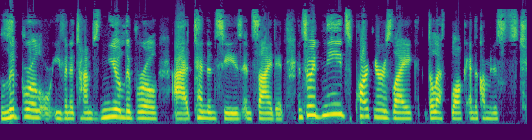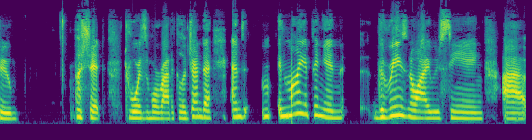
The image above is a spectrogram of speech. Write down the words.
liberal or even at times neoliberal uh, tendencies inside it. And so it needs partners like the left bloc and the communists to push it towards a more radical agenda. And in my opinion, the reason why we're seeing uh,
